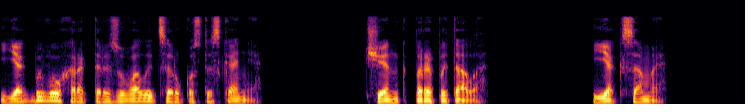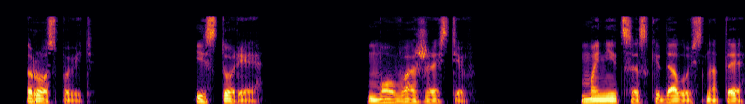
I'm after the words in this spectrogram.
Як би ви охарактеризували це рукостискання? Ченк перепитала. Як саме? Розповідь. Історія. Мова жестів. Мені це скидалось на те,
